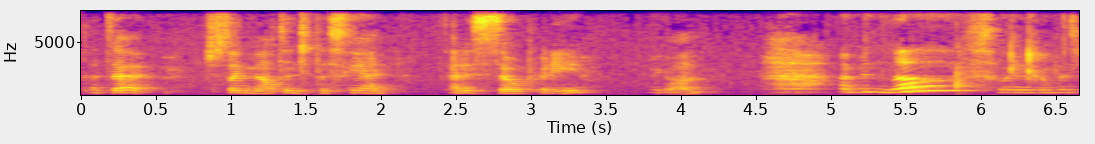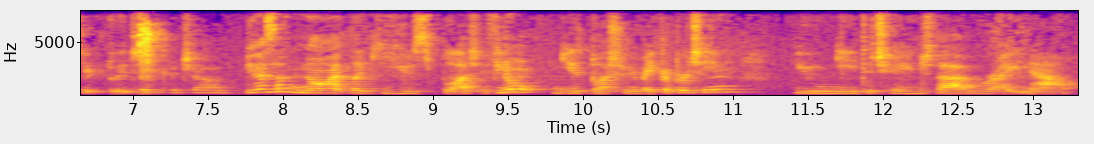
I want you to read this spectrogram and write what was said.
that's it. Just like melt into the skin. That is so pretty. Oh my god. I'm in love. Selena Gomez, you really did a good job. You guys have not like used blush. If you don't use blush in your makeup routine, you need to change that right now.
